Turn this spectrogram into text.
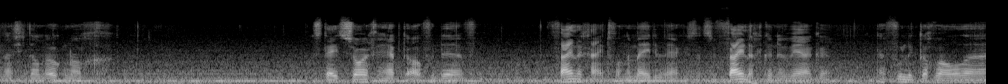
En als je dan ook nog steeds zorgen hebt over de veiligheid van de medewerkers, dat ze veilig kunnen werken, daar voel ik toch wel uh,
